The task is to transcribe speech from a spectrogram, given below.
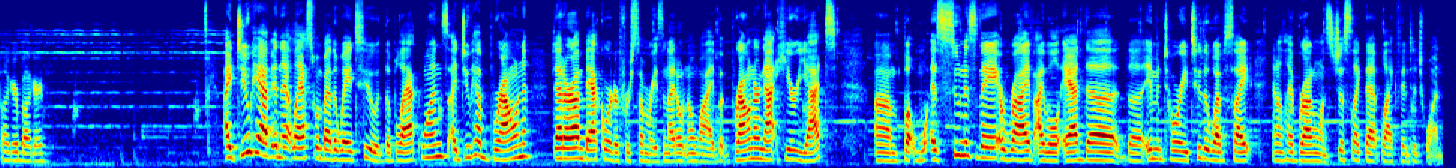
Bugger, bugger. I do have in that last one, by the way, too, the black ones. I do have brown that are on back order for some reason. I don't know why, but brown are not here yet. Um, but as soon as they arrive, I will add the, the inventory to the website and I'll have brown ones just like that black vintage one.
